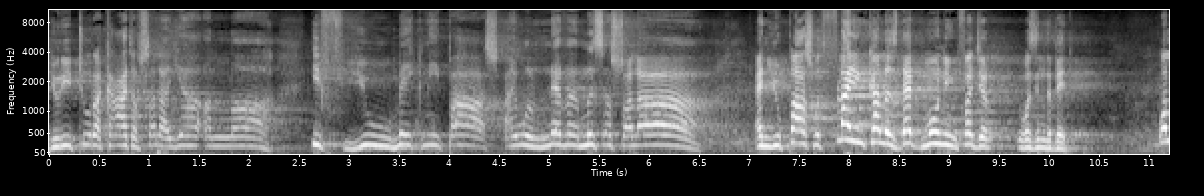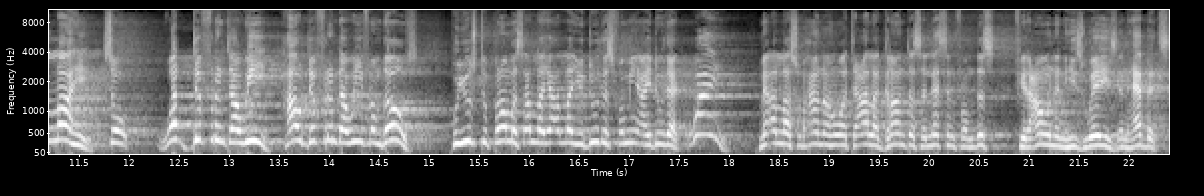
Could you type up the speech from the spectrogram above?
you read two rak'at of salah. Ya Allah, if you make me pass, I will never miss a salah. And you pass with flying colors that morning, Fajr was in the bed. Wallahi. So, what different are we? How different are we from those who used to promise Allah, Ya Allah, you do this for me, I do that? Why? May Allah subhanahu wa ta'ala grant us a lesson from this Fir'aun and his ways and habits.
